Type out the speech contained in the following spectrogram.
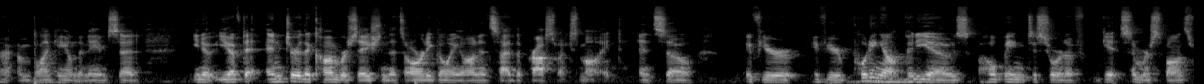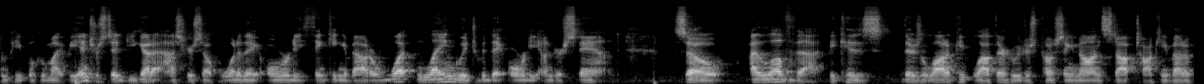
I'm blanking on the name, said, you know, you have to enter the conversation that's already going on inside the prospect's mind. And so if you're if you're putting out videos hoping to sort of get some response from people who might be interested, you got to ask yourself what are they already thinking about or what language would they already understand? So I love that because there's a lot of people out there who are just posting nonstop talking about a,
